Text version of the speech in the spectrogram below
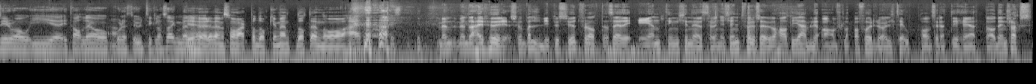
zero i eh, Italia, og hvordan det utvikla seg. Vi hører hvem som har vært på document.no her. Men, men det her høres jo veldig pussig ut. For at, altså, er det én ting kineserne er kjent for, så er det å ha et jævlig avslappa forhold til opphavsrettigheter og den slags.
